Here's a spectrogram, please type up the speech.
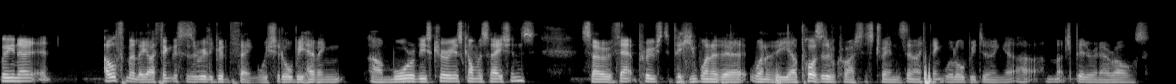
Well, you know, ultimately, I think this is a really good thing. We should all be having uh, more of these curious conversations. So if that proves to be one of the one of the uh, positive crisis trends, then I think we'll all be doing much better in our roles.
